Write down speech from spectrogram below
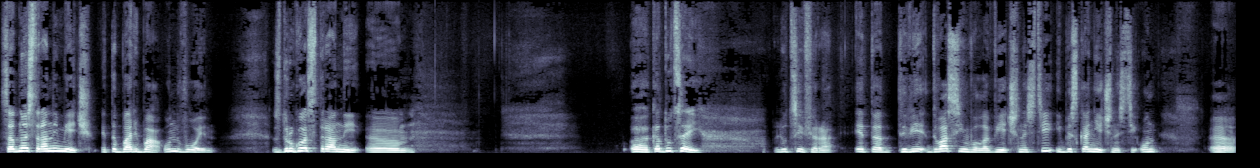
С одной стороны меч. Это борьба, он воин. С другой стороны э, э, Кадуцей Люцифера. Это две, два символа вечности и бесконечности. Он, э,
